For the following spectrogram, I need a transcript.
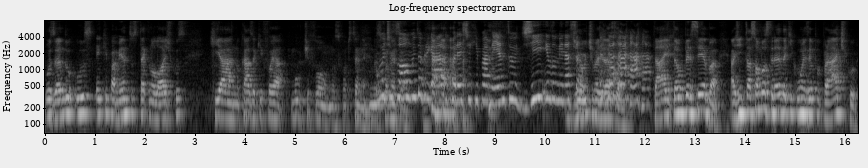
usando os equipamentos tecnológicos que a, no caso aqui foi a Multiflow nos, nos Multiflow, muito obrigado por este equipamento de iluminação. De última geração. tá? Então perceba, a gente está só mostrando aqui com um exemplo prático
